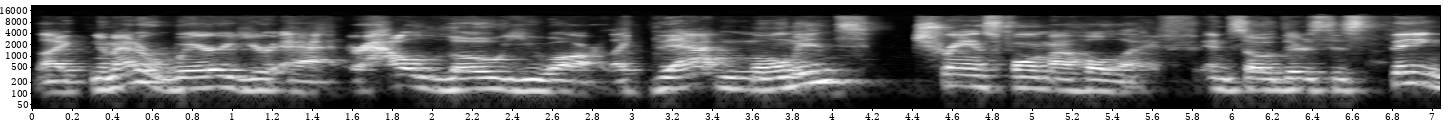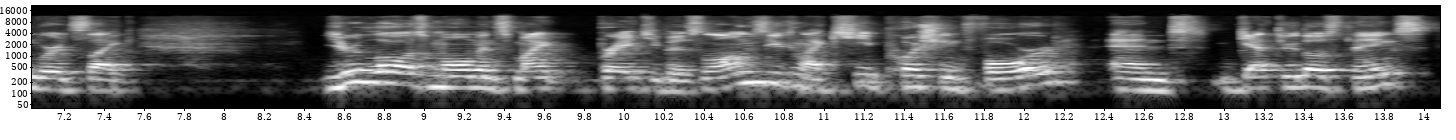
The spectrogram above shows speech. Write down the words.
like no matter where you're at or how low you are, like that moment transformed my whole life. And so there's this thing where it's like your lowest moments might break you, but as long as you can like keep pushing forward and get through those things,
